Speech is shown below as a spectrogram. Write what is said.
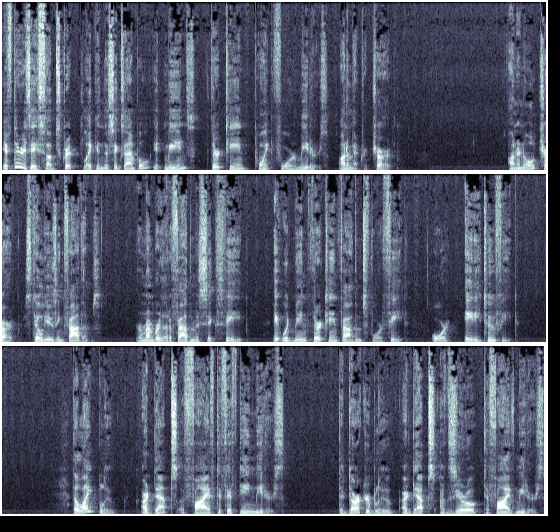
If there is a subscript, like in this example, it means 13.4 meters on a metric chart. On an old chart, still using fathoms, remember that a fathom is 6 feet, it would mean 13 fathoms 4 feet, or 82 feet. The light blue are depths of 5 to 15 meters. The darker blue are depths of 0 to 5 meters.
